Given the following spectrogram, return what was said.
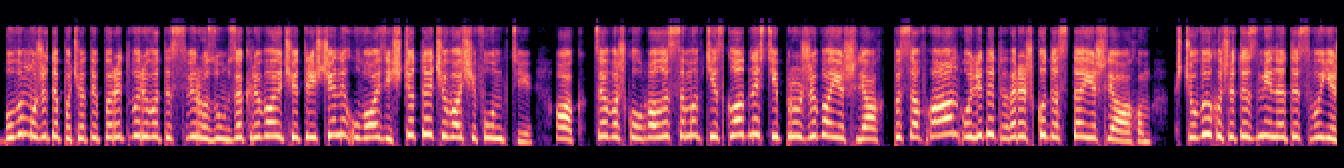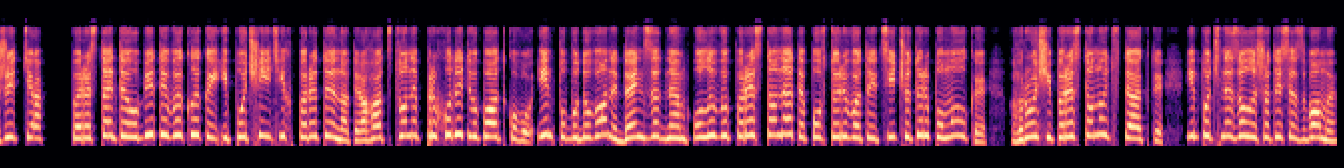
Бо ви можете почати перетворювати свій розум, закриваючи тріщини у вазі, що тече ваші функції. Ак, це важко, але саме в тій складності проживає шлях. Писав Аан Олідит Герешкода стає шляхом. Якщо ви хочете змінити своє життя, Перестаньте обіти виклики і почніть їх перетинати. Гадство не приходить випадково. Ін побудований день за днем. Коли ви перестанете повторювати ці чотири помилки, гроші перестануть стекти. Ін почне залишатися з вами,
